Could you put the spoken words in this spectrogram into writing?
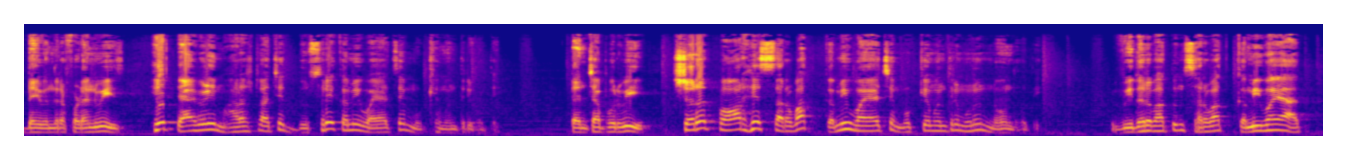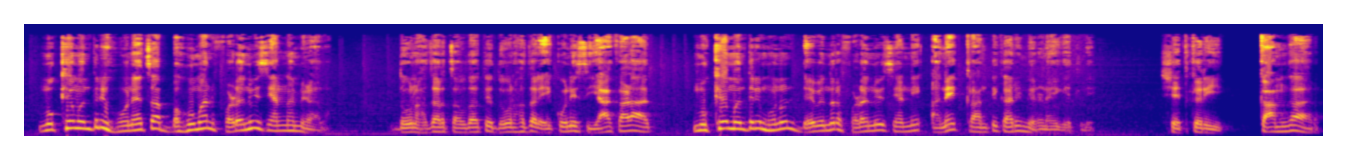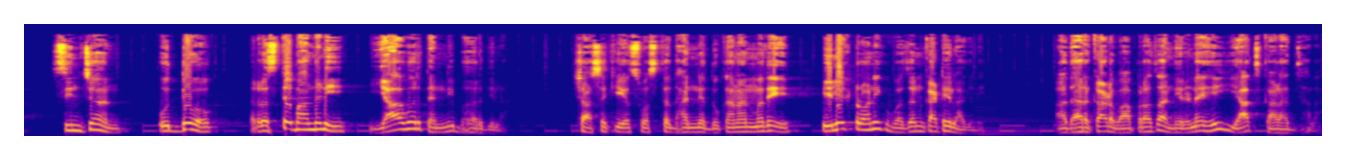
देवेंद्र फडणवीस हे त्यावेळी महाराष्ट्राचे दुसरे कमी वयाचे मुख्यमंत्री होते. त्यांच्यापूर्वी शरद पवार हे सर्वात कमी वयाचे मुख्यमंत्री म्हणून नोंद होती. विदर्भातून सर्वात कमी वयात मुख्यमंत्री होण्याचा बहुमान फडणवीस यांना मिळाला. दोन हजार चौदा ते दोन हजार एकोणीस या काळात मुख्यमंत्री म्हणून देवेंद्र फडणवीस यांनी अनेक क्रांतिकारी निर्णय घेतले. शेतकरी कामगार सिंचन उद्योग रस्ते बांधणी यावर त्यांनी भर दिला. शासकीय स्वस्त धान्य दुकानांमध्ये इलेक्ट्रॉनिक वजन काटे लागले. आधार कार्ड वापराचा निर्णयही याच काळात झाला.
